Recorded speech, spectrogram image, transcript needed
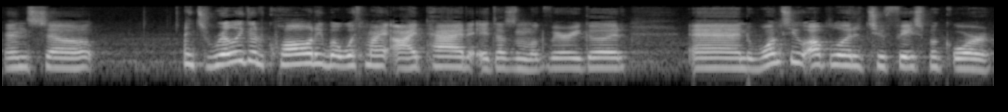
And so, it's really good quality, but with my iPad, it doesn't look very good. And once you upload it to Facebook or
